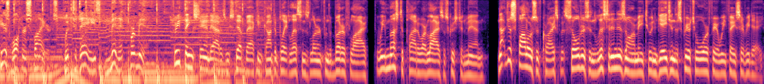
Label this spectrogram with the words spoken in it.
Here's Walter Spires with today's Minute for Men. Three things stand out as we step back and contemplate lessons learned from the butterfly that we must apply to our lives as Christian men. Not just followers of Christ, but soldiers enlisted in his army to engage in the spiritual warfare we face every day.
